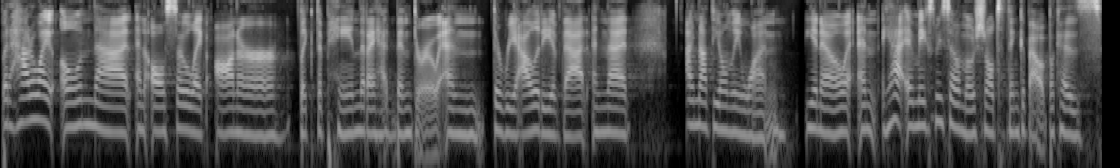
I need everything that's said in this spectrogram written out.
But how do I own that and also like honor like the pain that I had been through and the reality of that and that I'm not the only one, you know? And yeah, it makes me so emotional to think about because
